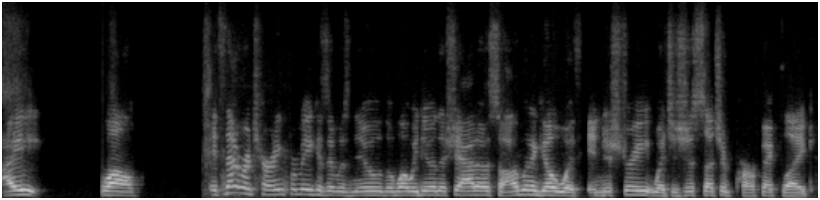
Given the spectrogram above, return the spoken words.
I well, it's not returning for me because it was new. The what we do in the shadows. So I'm gonna go with industry, which is just such a perfect like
